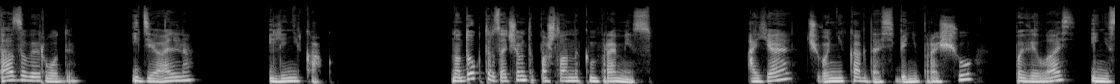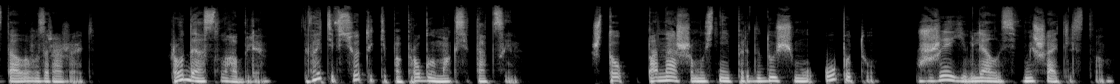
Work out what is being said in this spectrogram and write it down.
тазовые роды. Идеально или никак. Но доктор зачем-то пошла на компромисс. А я, чего никогда себе не прощу, повелась и не стала возражать. Роды ослабли. Давайте все-таки попробуем окситоцин. Что по нашему с ней предыдущему опыту уже являлось вмешательством,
